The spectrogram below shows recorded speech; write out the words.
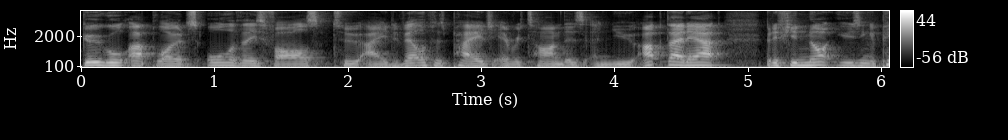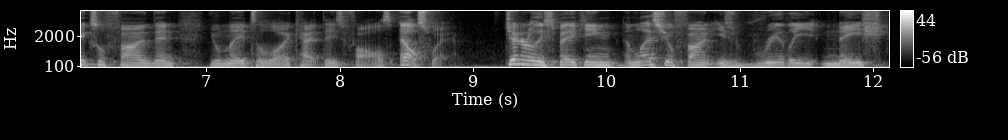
Google uploads all of these files to a developer's page every time there's a new update out. But if you're not using a Pixel phone, then you'll need to locate these files elsewhere. Generally speaking, unless your phone is really niche,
